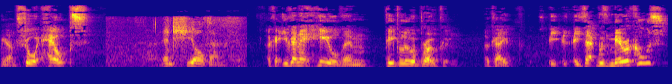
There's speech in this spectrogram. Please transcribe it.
Yeah, I'm sure it helps. And heal them. Okay, you're going to heal them, people who are broken. Okay, is that with miracles?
